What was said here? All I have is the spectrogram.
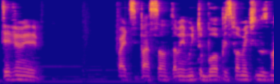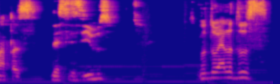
teve uma participação também muito boa, principalmente nos mapas decisivos. No duelo dos,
